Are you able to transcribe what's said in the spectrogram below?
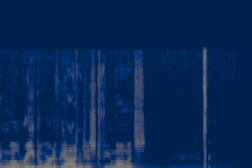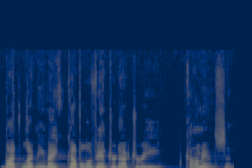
And we'll read the Word of God in just a few moments. But let me make a couple of introductory comments and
